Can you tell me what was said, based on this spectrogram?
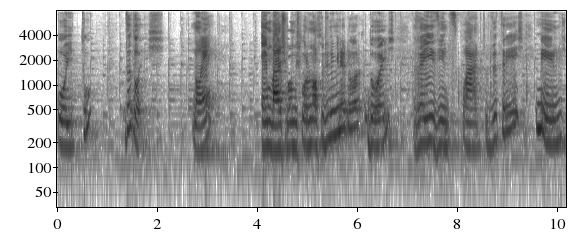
8 de 2, não é? Embaixo vamos pôr o nosso denominador, 2, raiz índice 4 de 3, menos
